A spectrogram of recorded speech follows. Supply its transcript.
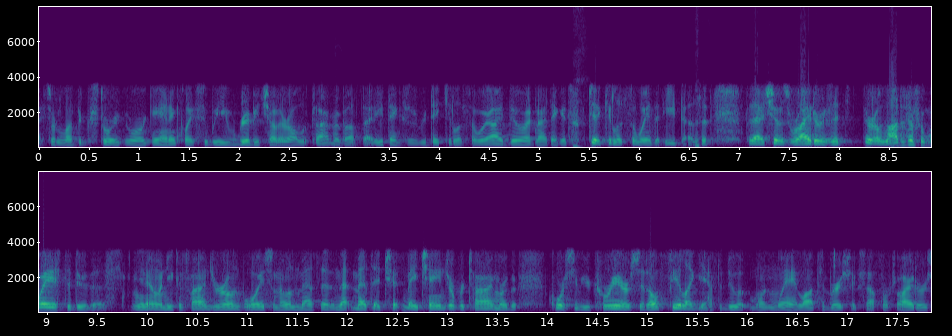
I sort of let the story go organically, so we rib each other all the time about that. He thinks it's ridiculous the way I do it, and I think it's ridiculous the way that he does it. But that shows writers that there are a lot of different ways to do this, you know, and you can find your own voice and own method, and that method ch- may change over time or the course of your career. So don't feel like you have to do it one way. Lots of very successful writers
